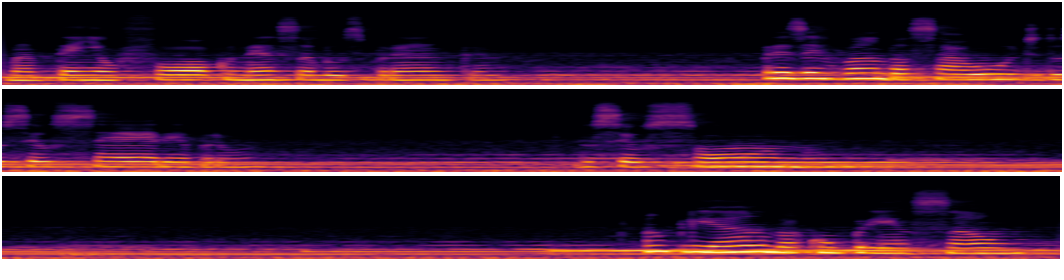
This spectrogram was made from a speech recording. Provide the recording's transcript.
Mantenha o foco nessa luz branca, preservando a saúde do seu cérebro, do seu sono, ampliando a compreensão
